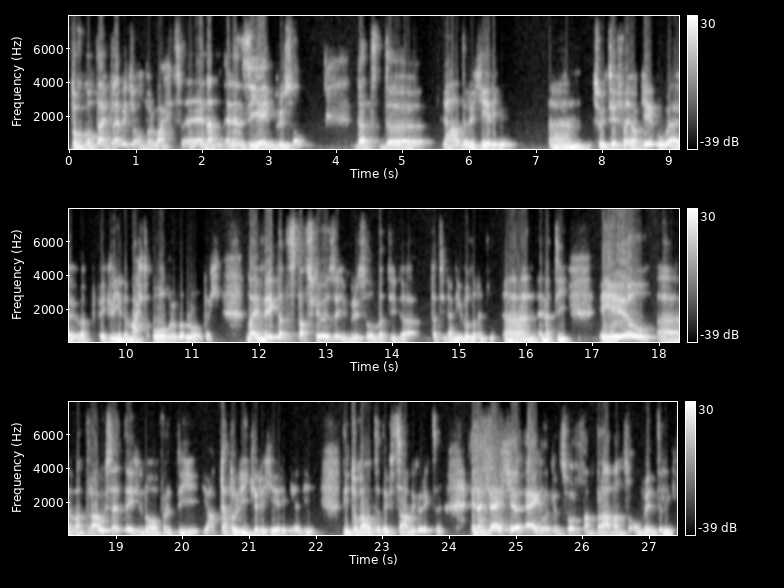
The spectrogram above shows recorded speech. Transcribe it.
toch komt dat een klein beetje onverwacht. Hè. En, dan, en dan zie je in Brussel dat de, ja, de regering uh, zoiets heeft van, ja, oké, okay, krijgen de macht over voorlopig. Maar je merkt dat de stadsgeuzen in Brussel, dat die dat, dat, die dat niet willen hebben. Uh, en dat die heel uh, wantrouwig zijn tegenover die ja, katholieke regering, hè, die, die toch altijd heeft samengewerkt. Hè. En dan krijg je eigenlijk een soort van Brabantse omwenteling.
